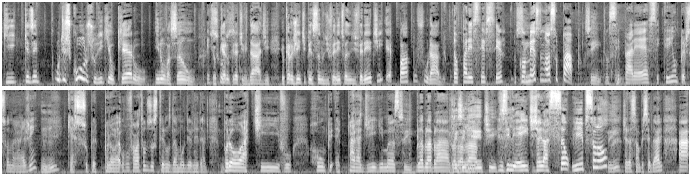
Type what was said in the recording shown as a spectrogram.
que quer dizer, o discurso de que eu quero inovação, É eu quero criatividade, eu quero gente pensando diferente, fazendo diferente, é papo furado. é o parecer ser no Sim. começo do nosso papo. Sim. Então se parece, cria um personagem Uhum. que é super pro, vou falar todos os termos da modernidade, proativo, rompe é, paradigmas, Sim. blá blá blá, blá, blá, blá. Resiliente. resiliente, geração Y, Sim. geração abecedário. Ah,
